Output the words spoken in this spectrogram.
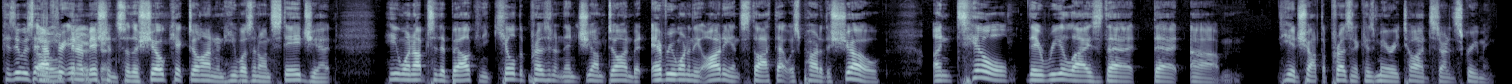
because it was after Oh, okay, intermission, okay. so the show kicked on and he wasn't on stage yet. He went up to the balcony, killed the president, and then jumped on. But everyone in the audience thought that was part of the show until they realized that that um, he had shot the president because Mary Todd started screaming.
